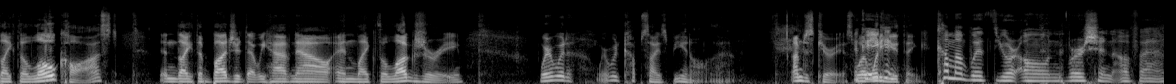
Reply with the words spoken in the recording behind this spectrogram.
like the low cost and like the budget that we have now and like the luxury, where would where would cup size be in all of that? I'm just curious. What, Okay, what do you think? Come up with your own version of a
